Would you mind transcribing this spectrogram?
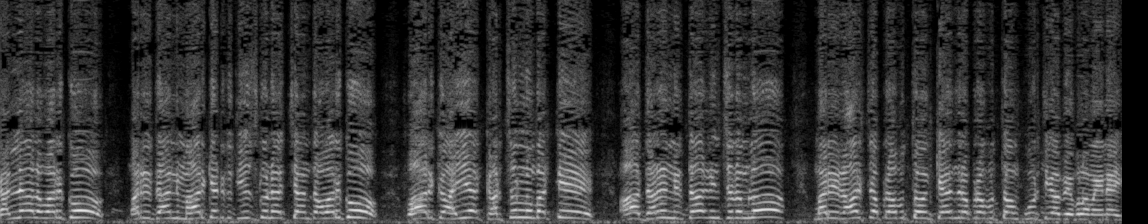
కళ్యాల వరకు మరి దాన్ని మార్కెట్కు తీసుకుని వచ్చేంత వరకు వారికి అయ్యే ఖర్చులను బట్టి ఆ ధర నిర్ధారించడంలో మరి రాష్ట్ర ప్రభుత్వం కేంద్ర ప్రభుత్వం పూర్తిగా విఫలమైనాయి.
